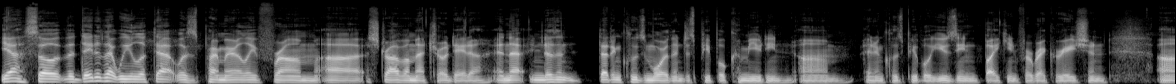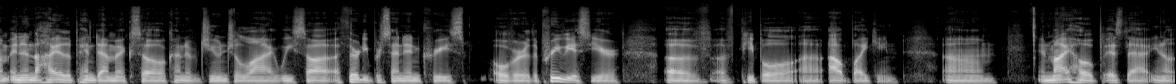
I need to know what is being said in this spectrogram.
Yeah, so the data that we looked at was primarily from uh, Strava Metro data, and that doesn't that includes more than just people commuting. Um, it includes people using biking for recreation. Um, and in the height of the pandemic, so kind of June, July, we saw a 30% increase over the previous year of of people uh, out biking. Um, and my hope is that you know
